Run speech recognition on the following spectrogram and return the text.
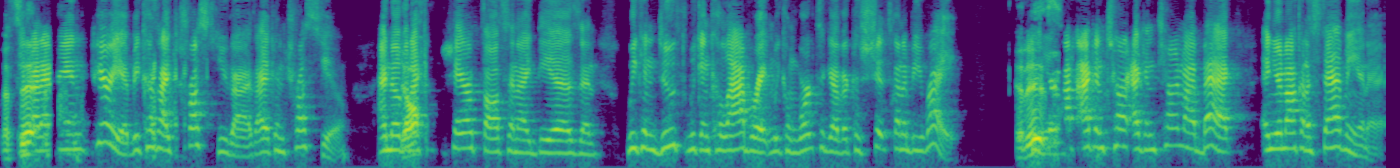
That's You know it. what I mean? Period. Because I trust you guys. I can trust you. I know that I can share thoughts and ideas and we can do we can collaborate and we can work together because shit's gonna be right. It is. Not- I can turn I can turn my back and you're not gonna stab me in it.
